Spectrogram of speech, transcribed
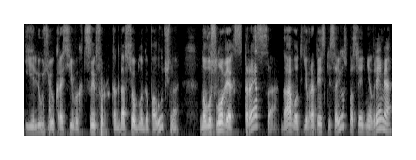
и иллюзию красивых цифр, когда все благополучно. Но в условиях стресса, да, вот Европейский Союз в последнее время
